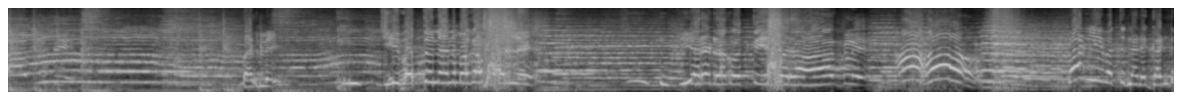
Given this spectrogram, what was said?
ಹಾಕ್ಲಿ. ಬರ್ಲಿ. ಇವತ್ತು ನನ್ನ ಮಗ ಬರ್ಲಿ. ಎರಡರ ತೀರ್ಮಾನ ಆಗ್ಲಿ. ಆಹಾ! ಬರ್ಲಿ ಇವತ್ತು ನನ್ನ ಗಂಡ.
